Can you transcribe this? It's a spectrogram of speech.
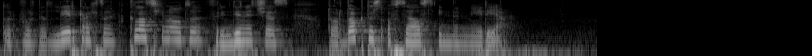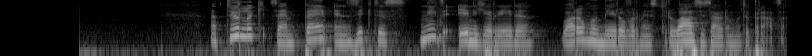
door bijvoorbeeld leerkrachten, klasgenoten, vriendinnetjes, door dokters of zelfs in de media. Natuurlijk zijn pijn en ziektes niet de enige reden waarom we meer over menstruatie zouden moeten praten.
